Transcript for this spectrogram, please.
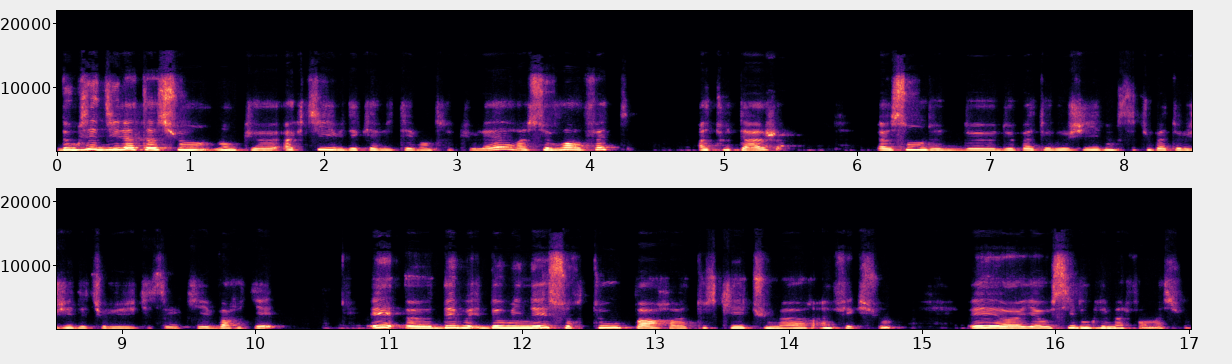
Donc, cette dilatation donc, euh, active des cavités ventriculaires, elle se voit en fait à tout âge. Elles sont de, pathologie, donc c'est une pathologie d'étiologie qui, qui, est variée et euh, dominée surtout par tout ce qui est tumeur, infection. Et il y a aussi donc les malformations.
